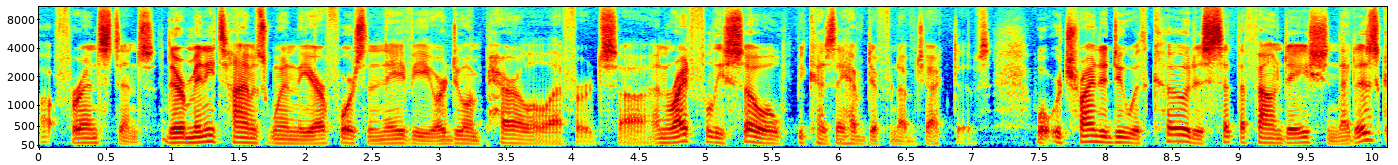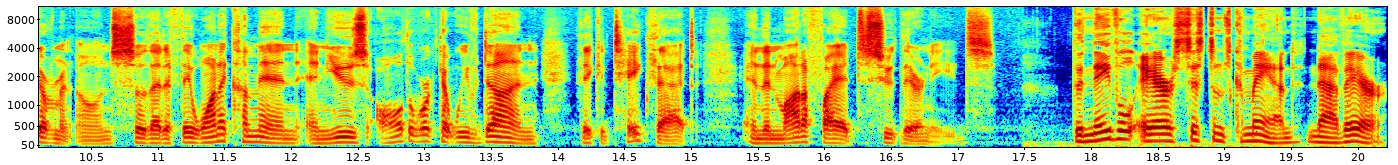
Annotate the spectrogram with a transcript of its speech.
Uh, for instance, there are many times when the Air Force and the Navy are doing parallel efforts, uh, and rightfully so because they have different objectives. What we're trying to do with code is set the foundation that is government owned so that if they want to come in and use all the work that we've done, they could take that and then modify it to suit their needs. The Naval Air Systems Command, NAVAIR,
